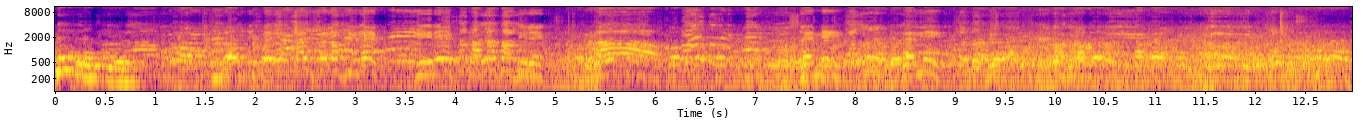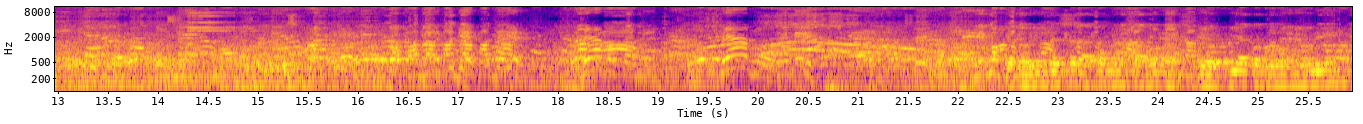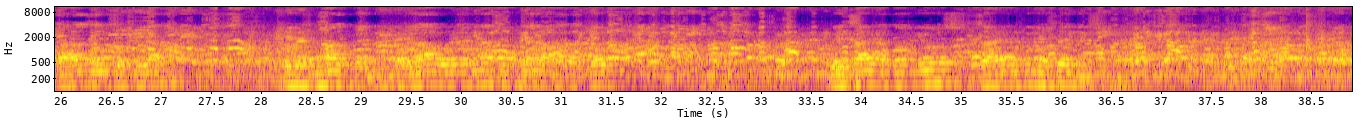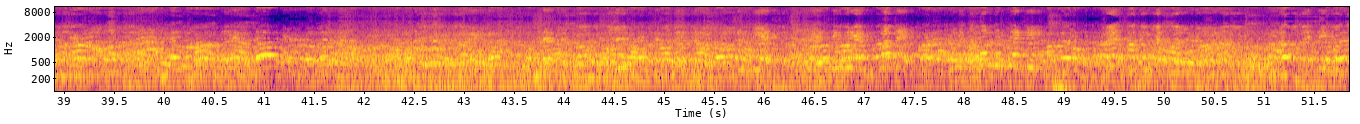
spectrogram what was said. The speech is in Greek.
Σέρκιος. Ό,τι θέλει να κάνει θέλω direct. Direct, καλά τα direct. Μπράβο. Σεμί, σεμί. Πάντα, πάντα, πάντα. Μπράβο, Καμί. Μπράβο. Λίγο Και πιο το ring 4 επόμενος αγώνας, Γεωργία Κοντρομιούρη, Παράσαλη Σοφία, y del marco entregado en una sistema para le echar a Tomios traer unos tenis.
